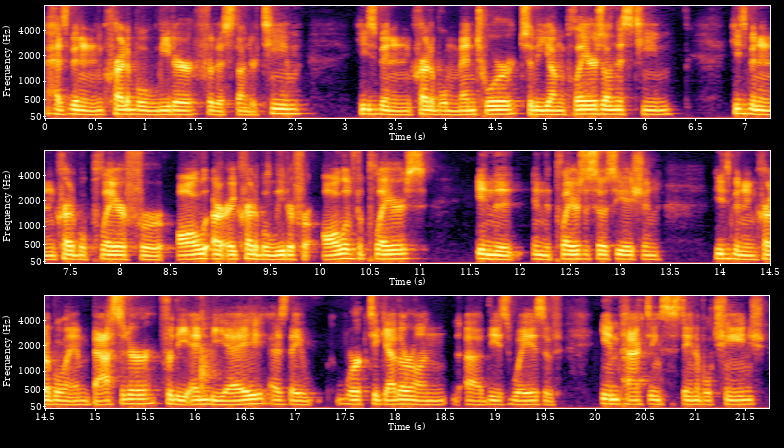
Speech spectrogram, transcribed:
has been an incredible leader for this Thunder team. He's been an incredible mentor to the young players on this team. He's been an incredible player for all, or incredible leader for all of the players in the in the Players Association. He's been an incredible ambassador for the NBA as they work together on uh, these ways of impacting sustainable change.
